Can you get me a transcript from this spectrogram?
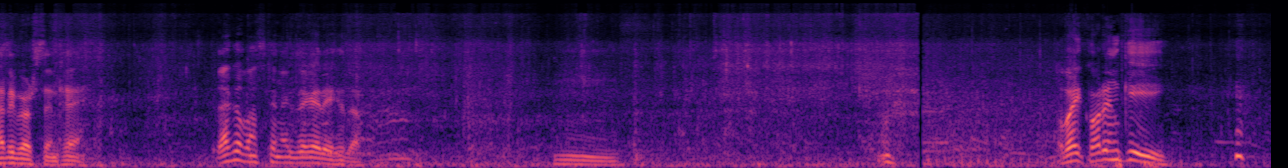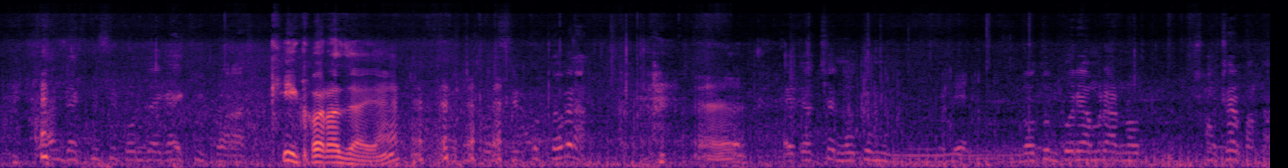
থার্টি পার্সেন্ট হ্যাঁ। রাখো মাঝখানে এক জায়গায় রেখে দাও। হুম। ও ভাই করেন কি? আমি দেখতেছি কোন জায়গায় কি করা যায়। কি করা যায় হ্যাঁ? করে সেট করতে হবে না? এটা হচ্ছে নতুন নতুন করে আমরা সংসার পাতা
